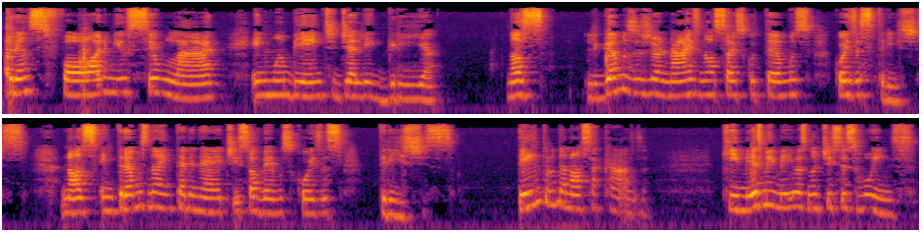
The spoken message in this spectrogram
Transforme o seu lar em um ambiente de alegria. Nós ligamos os jornais, nós só escutamos coisas tristes. Nós entramos na internet e só vemos coisas tristes. Dentro da nossa casa, que mesmo em meio às notícias ruins,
